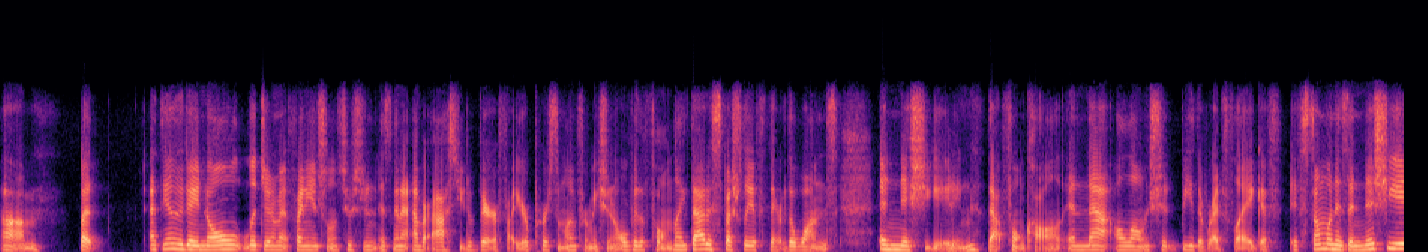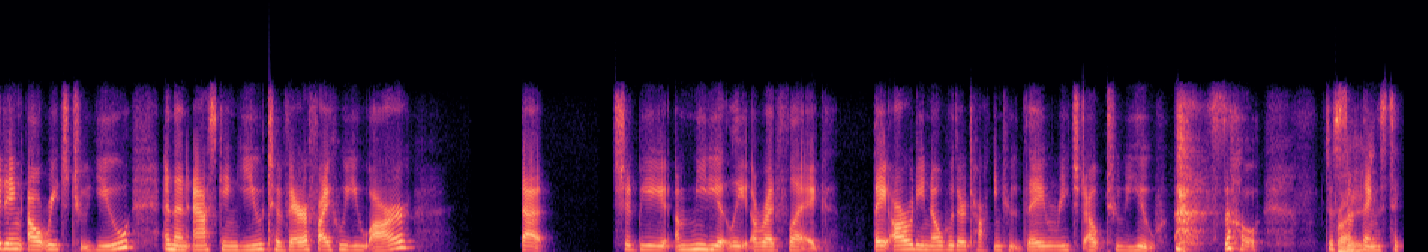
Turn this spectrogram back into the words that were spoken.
Um, at the end of the day, no legitimate financial institution is going to ever ask you to verify your personal information over the phone like that, especially if they're the ones initiating that phone call. And that alone should be the red flag. If if someone is initiating outreach to you and then asking you to verify who you are, that should be immediately a red flag they already know who they're talking to. They reached out to you. so just right. some things to,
